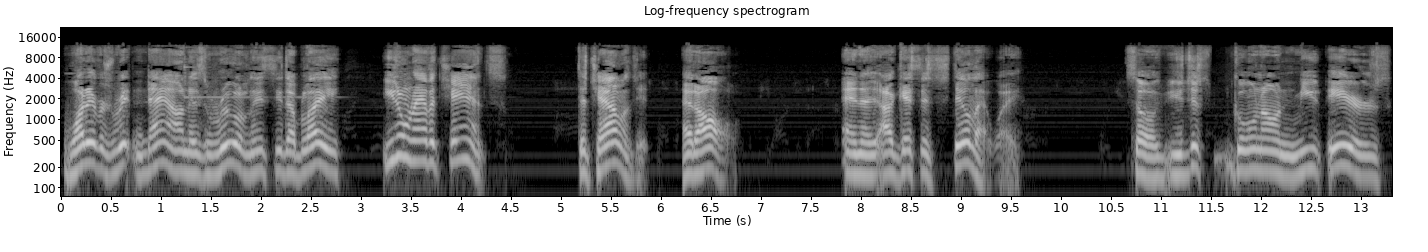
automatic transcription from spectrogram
Whatever's written down as a rule in NCAA, you don't have a chance to challenge it at all. And I guess it's still that way. So you're just going on mute ears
